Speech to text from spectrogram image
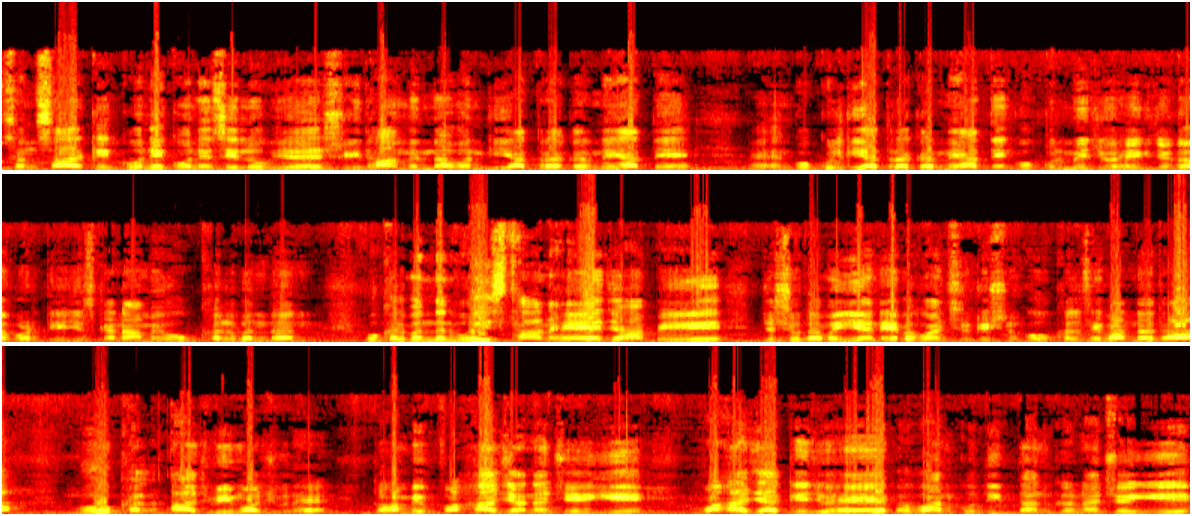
संसार के कोने कोने से लोग जो है श्री धाम वृंदावन की यात्रा करने आते हैं, गोकुल की यात्रा करने आते हैं। गोकुल में जो है, एक जगह पड़ती है, जिसका नाम है ओखल बंधन। ओखल बंधन वही स्थान है, जहाँ पे यशोदा मैया ने भगवान श्री कृष्ण को ओखल से बांधा था। वो ओखल आज भी मौजूद है। तो हमें वहाँ जाना चाहिए। वहाँ जाके जो है भगवान को दीपदान करना चाहिए।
